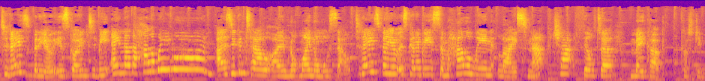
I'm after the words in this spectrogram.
today's video is going to be another Halloween one. As you can tell, I am not my normal self. Today's video is going to be some Halloween like Snapchat filter makeup costume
